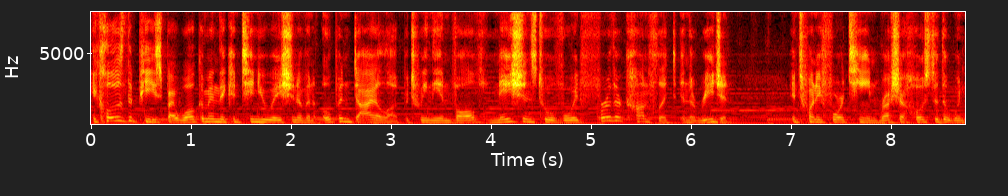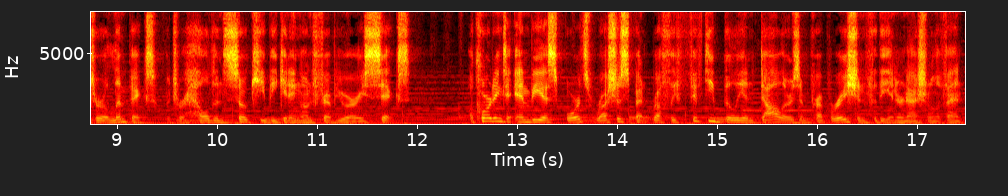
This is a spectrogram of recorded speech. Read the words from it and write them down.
He closed the piece by welcoming the continuation of an open dialogue between the involved nations to avoid further conflict in the region. In 2014, Russia hosted the Winter Olympics, which were held in Sochi beginning on February 6. According to NBC Sports, Russia spent roughly $50 billion in preparation for the international event.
